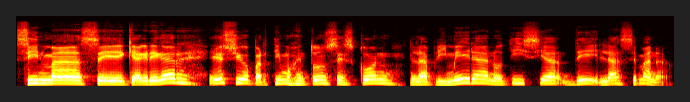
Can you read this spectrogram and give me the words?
Sin más eh, que agregar, Ezio, partimos entonces con la primera noticia de la semana.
